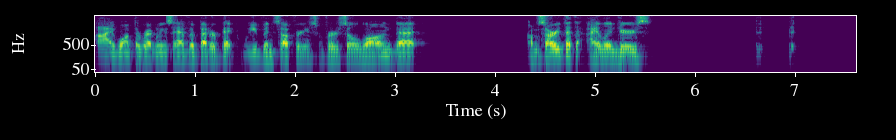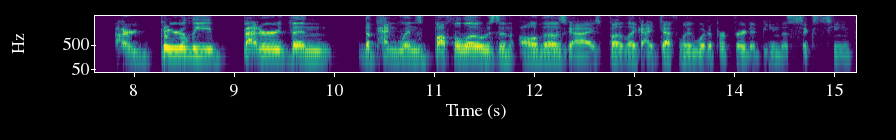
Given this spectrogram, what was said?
I want the Red Wings to have a better pick. We've been suffering for so long that I'm sorry that the Islanders are barely better than the Penguins, Buffaloes, and all those guys. But like, I definitely would have preferred it being the 16th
